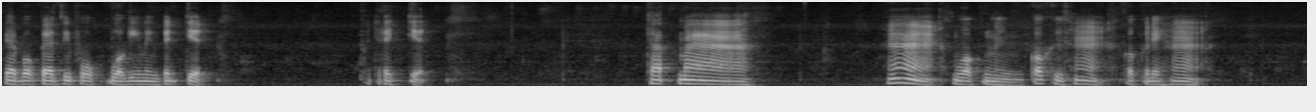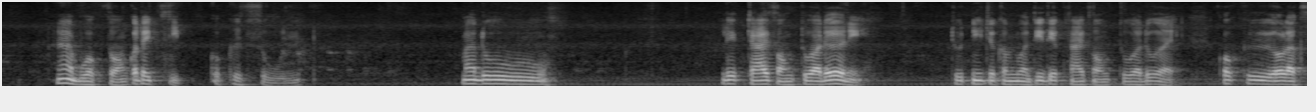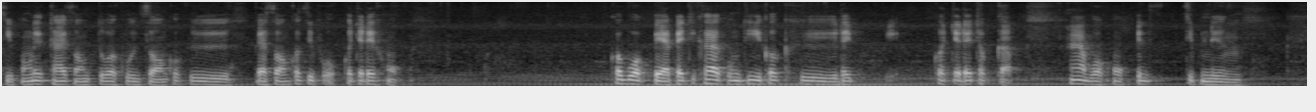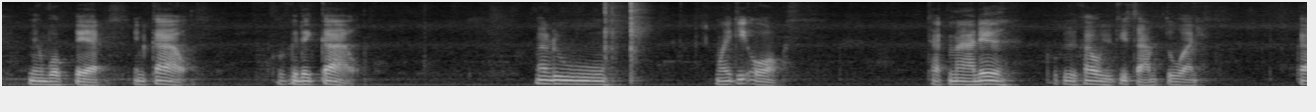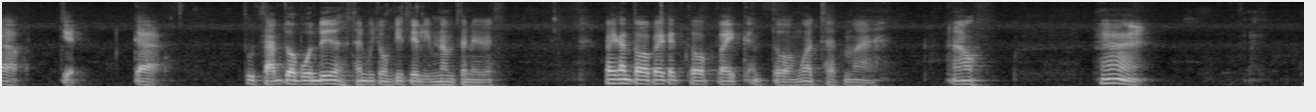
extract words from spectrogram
แปดบวกแปดสิบหกบวกอีกหนึ่งเป็นเจ็ดก็จะได้เจ็ดถัดมา ห้าบวกหนึ่งก็คือห้าก็คือได้ห้าห้าบวกสองก็ได้สิบก็คือศูนย์มาดู เลขท้ายสองตัวเด้อนี่ ชุดนี้จะคำนวณที่เลขท้ายสองตัวด้วย ก็คือเอาหลักสิบของเลขท้ายสองตัวคูณสองก็คือแปดสองก็สิบหกก็จะได้หกก็บวกแปดไปที่ค่าคงที่ก็คือได้ก็จะได้เท่ากับห้าบวกหกเป็นสิบหนึ่ง หนึ่งบวกแปดเป็นเก้าก็คือได้เก้ามาดูหวยที่ออก ถัดมาเด้อก็คือเข้าอยู่ที่สามตัวนี่เก้าเจ็ดเก้าสูตรสามตัวบนเด้อท่านผู้ชมที่เสียหลิมนำเสนอ ไปกันต่อไปกันต่อไปกันต่องวดถัดมา เอาห้า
